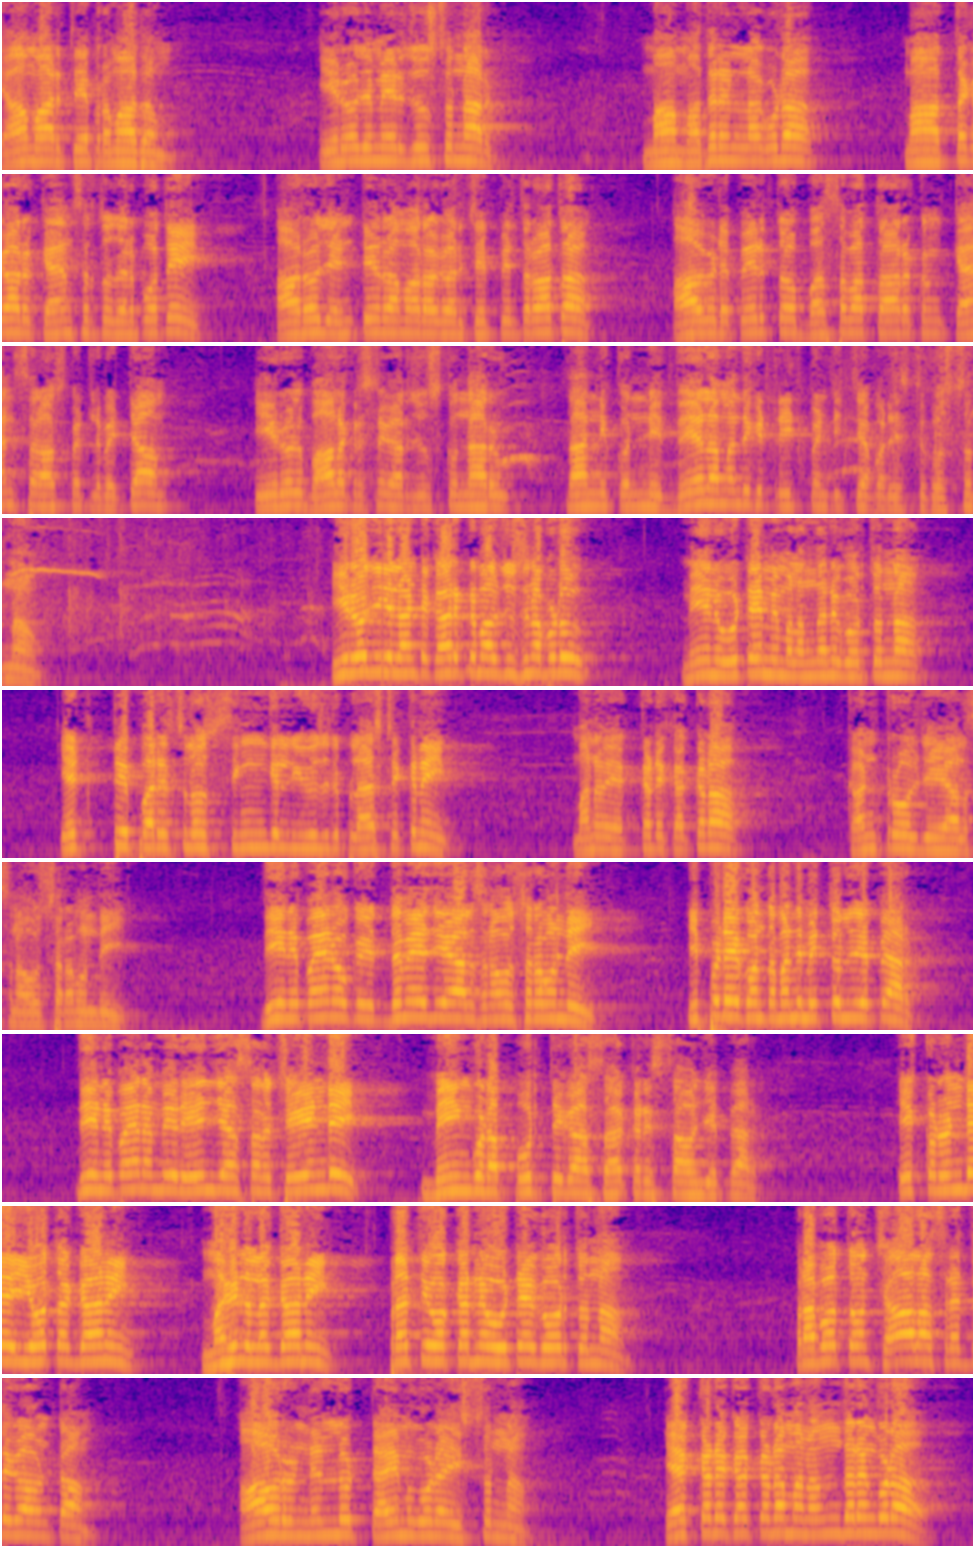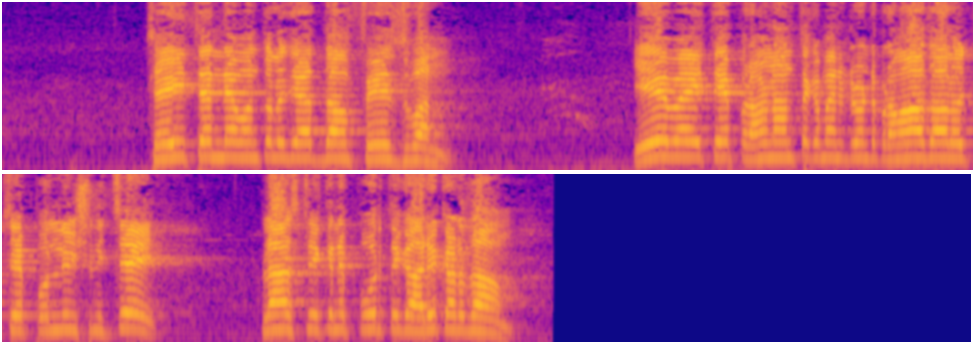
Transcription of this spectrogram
యామారితే ప్రమాదం. ఈరోజు మీరు చూస్తున్నారు మా మదర్ ఇన్లా కూడా మా అత్తగారు క్యాన్సర్తో చనిపోతే ఆ రోజు ఎన్టీ రామారావు గారు చెప్పిన తర్వాత ఆవిడ పేరుతో బసవ తారకం క్యాన్సర్ హాస్పిటల్ పెట్టాం. ఈరోజు బాలకృష్ణ గారు చూసుకున్నారు దాన్ని కొన్ని వేల మందికి ట్రీట్మెంట్ ఇచ్చే పరిస్థితికి వస్తున్నాం. ఈరోజు ఇలాంటి కార్యక్రమాలు చూసినప్పుడు నేను ఒకటే మిమ్మల్ని అందరినీ కోరుతున్నా ఎట్టి పరిస్థితుల్లో సింగిల్ యూజ్డ్ ప్లాస్టిక్ని మనం ఎక్కడికక్కడ కంట్రోల్ చేయాల్సిన అవసరం ఉంది. దీనిపైన ఒక యుద్ధమే చేయాల్సిన అవసరం ఉంది. ఇప్పుడే కొంతమంది మిత్రులు చెప్పారు దీనిపైన మీరు ఏం చేస్తారో చేయండి మేము కూడా పూర్తిగా సహకరిస్తామని చెప్పారు. ఇక్కడుండే యువతకు కానీ మహిళలకు కానీ ప్రతి ఒక్కరిని ఒకటే కోరుతున్నాం. ప్రభుత్వం చాలా శ్రద్ధగా ఉంటాం. ఆరు నెలలు టైం కూడా ఇస్తున్నాం. ఎక్కడికక్కడ మనందరం కూడా చైతన్యవంతులు చేద్దాం ఫేజ్ వన్. ఏవైతే ప్రాణాంతకమైనటువంటి ప్రమాదాలు వచ్చే పొల్యూషన్ ఇచ్చే ప్లాస్టిక్ని పూర్తిగా అరికడదాం.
